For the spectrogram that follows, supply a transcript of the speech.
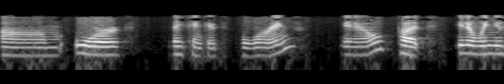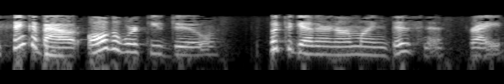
um, or they think it's boring, you know. But you know, when you think about all the work you do, put together an online business, right?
